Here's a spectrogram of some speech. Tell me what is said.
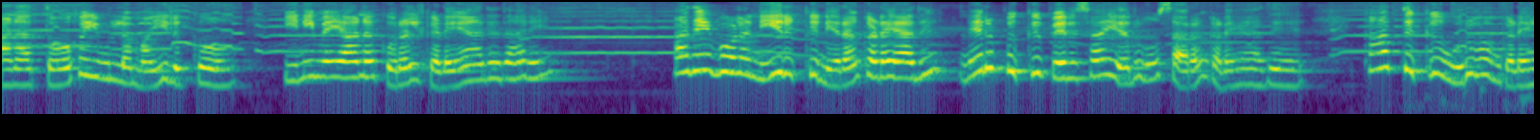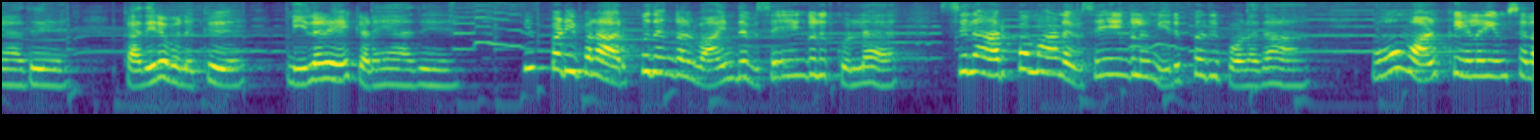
ஆனால் தோகை உள்ள மயிலுக்கோ இனிமையான குரல் கிடையாது தானே. அதே போல நீருக்கு நிறம் கிடையாது நெருப்புக்கு பெருசாக எதுவும் சரம் கிடையாது காத்துக்கு உருவம் கிடையாது கதிரவனுக்கு நிழலே கிடையாது. இப்படி பல அற்புதங்கள் வாய்ந்த விஷயங்களுக்குள்ள சில அற்பமான விஷயங்களும் இருப்பது போலதான் உன் வாழ்க்கையிலையும் சில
